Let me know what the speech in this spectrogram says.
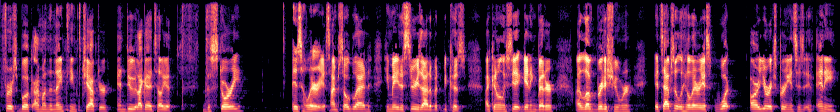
first book. I'm on the 19th chapter. And, dude, I gotta tell you, the story is hilarious. I'm so glad he made a series out of it because I can only see it getting better. I love British humor. It's absolutely hilarious. What are your experiences, if any,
